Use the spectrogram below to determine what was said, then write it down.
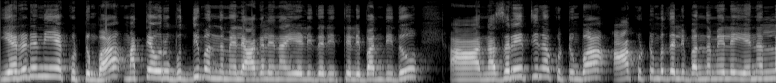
ಎರಡನೆಯ ಕುಟುಂಬ, ಮತ್ತೆ ಅವರು ಬುದ್ಧಿ ಬಂದ ಮೇಲೆ ಆಗಲೇ ನಾ ಹೇಳಿದ ರೀತಿಯಲ್ಲಿ ಬಂದಿದ್ದು, ಆ ನಜರೇತಿನ ಕುಟುಂಬ, ಆ ಕುಟುಂಬದಲ್ಲಿ ಬಂದ ಮೇಲೆ ಏನೆಲ್ಲ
